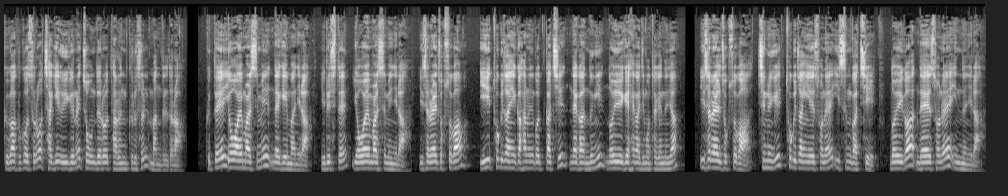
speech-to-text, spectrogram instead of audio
그가 그것으로 자기 의견에 좋은 대로 다른 그릇을 만들더라. 그때 여호와의 말씀이 내게 임하니라. 이르시되 여호와의 말씀이니라. 이스라엘 족속아 이 토기장이가 하는 것 같이 내가 능히 너희에게 행하지 못하겠느냐? 이스라엘 족속아 진흙이 토기장이의 손에 있음 같이 너희가 내 손에 있느니라.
